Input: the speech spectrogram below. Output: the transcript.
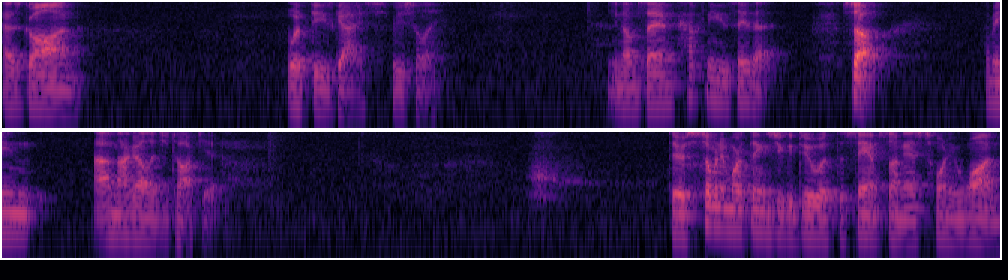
has gone with these guys recently. You know what I'm saying? How can you say that? So, I mean, I'm not gonna let you talk yet. There's so many more things you could do with the Samsung S21.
